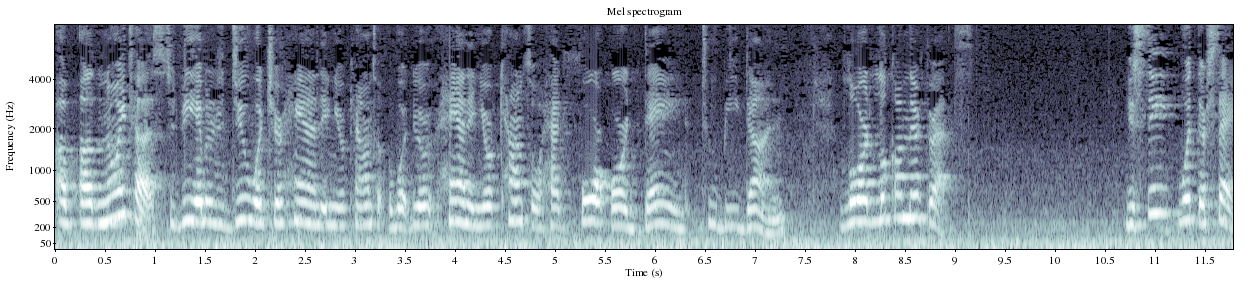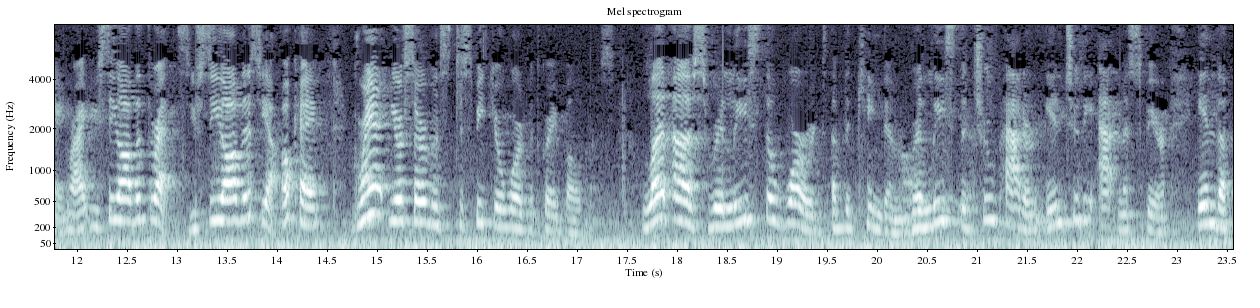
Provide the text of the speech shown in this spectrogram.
anoint us to be able to do what your hand in your counsel, what your hand in your counsel had foreordained to be done. Lord, look on their threats. You see what they're saying, right? You see all the threats. You see all this? Yeah, okay. Grant your servants to speak your word with great boldness. Let us release the words of the kingdom, release the true pattern into the atmosphere in the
